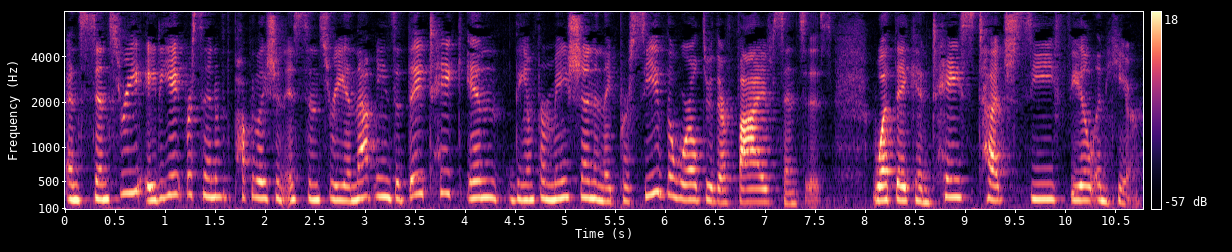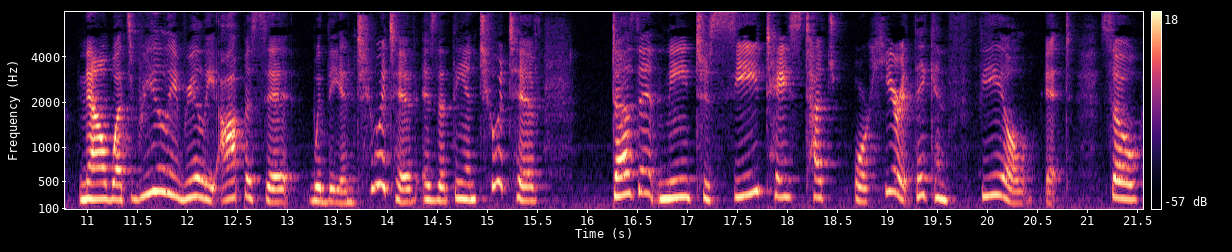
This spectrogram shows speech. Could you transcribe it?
And sensory, 88% of the population is sensory, and that means that they take in the information and they perceive the world through their five senses what they can taste, touch, see, feel, and hear. Now, what's really, really opposite with the intuitive is that the intuitive doesn't need to see, taste, touch, or hear it, they can feel it. So,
